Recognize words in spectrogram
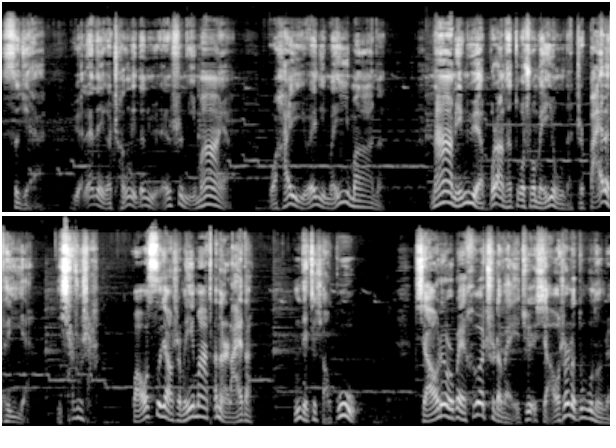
四姐，原来那个城里的女人是你妈呀？我还以为你没妈呢。”那明月不让他多说没用的，只白了他一眼：“你瞎说啥？宝四要是没妈，他哪来的？你得叫小姑。”小六被呵斥的委屈，小声的嘟囔着：“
